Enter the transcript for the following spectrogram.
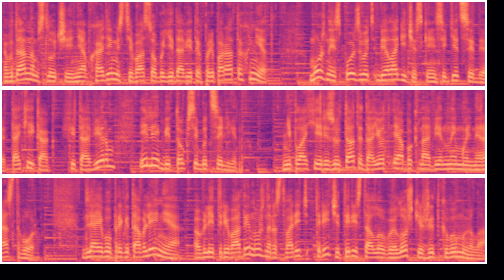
В данном случае необходимости в особо ядовитых препаратах нет – можно использовать биологические инсектициды, такие как фитоверм или битоксибацилин. Неплохие результаты дает и обыкновенный мыльный раствор. Для его приготовления в литре воды нужно растворить 3-4 столовые ложки жидкого мыла.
